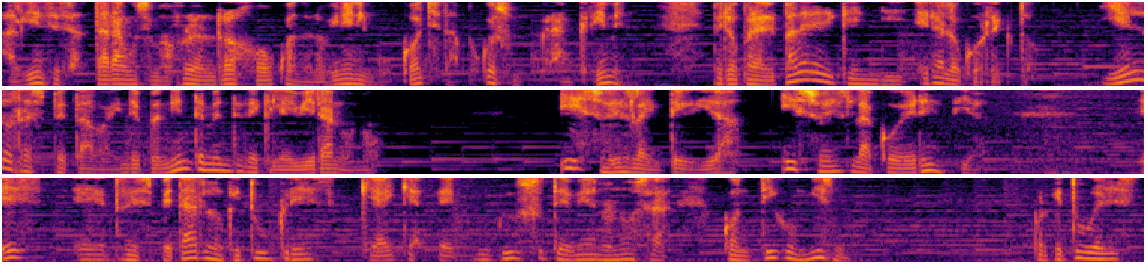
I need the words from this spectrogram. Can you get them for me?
alguien se saltara un semáforo en rojo cuando no viene ningún coche, tampoco es un gran crimen. Pero para el padre de Kenji era lo correcto, y él lo respetaba independientemente de que le vieran o no. Eso es la integridad, eso es la coherencia, es eh, respetar lo que tú crees que hay que hacer, incluso te vean o no, contigo mismo. Porque tú eres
